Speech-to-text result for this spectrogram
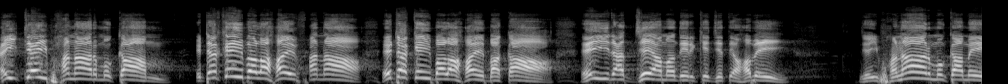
এইটাই ভানার মুকাম। এটাকেই বলা হয় ফানা, এটাকেই বলা হয় বাকা। এই রাজ্যে আমাদেরকে যেতে হবে যেই ফানার মোকামে,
